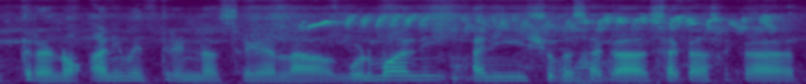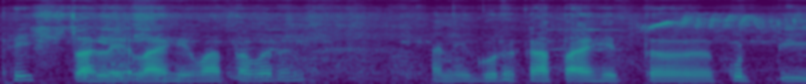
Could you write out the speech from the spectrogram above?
मित्रांनो आणि मैत्रिणींना सगळ्यांना गुड मॉर्निंग आणि शुभ सकाळ. सकाळ सकाळ फ्रेश झालेलं आहे वातावरण. आणि गुरकात आहेत कुट्टी.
